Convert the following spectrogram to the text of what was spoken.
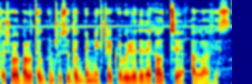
তো সবাই ভালো থাকবেন, সুস্থ থাকবেন। নেক্সট একটা ভিডিওতে দেখা হচ্ছে। আল্লাহ হাফিজ।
